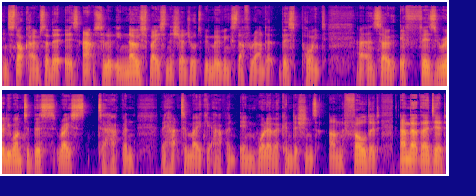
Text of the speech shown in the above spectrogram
in Stockholm. So there is absolutely no space in the schedule to be moving stuff around at this point. Uh, and so, if FIS really wanted this race to happen, they had to make it happen in whatever conditions unfolded. And that they did.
